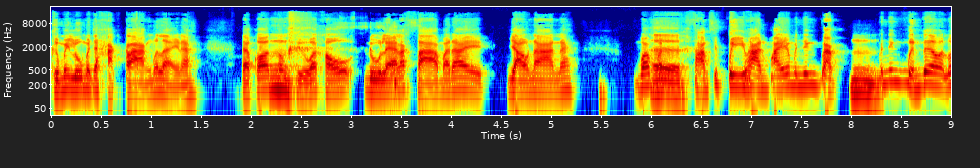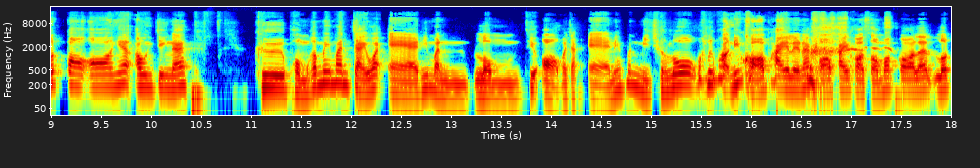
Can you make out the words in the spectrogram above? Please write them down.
คือไม่รู้มันจะหักกลางเมื่อไหร่นะแต่ก็ต้องอืมถือว่าเขาดูแลรักษามาได้ยาวนานนะ ว่ามันเออสามสิบปีผ่านไปมันยังแบบอืมมันยังเหมือนเดิมอะรถปอเงี้ยเอาจริงๆนะ คือผมก็ไม่มั่นใจว่าแอร์ที่มันลมที่ออกมาจากแอร์เนี่ยมันมีเชื้อโรคหรือเปล่านี่ขออภัยเลยนะ ขออภัยขอสมกแล้วรถ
